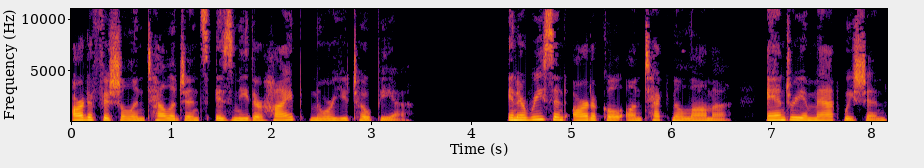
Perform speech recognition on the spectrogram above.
Artificial intelligence is neither hype nor utopia. In a recent article on Technollama, Andrea Matwyshyn,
